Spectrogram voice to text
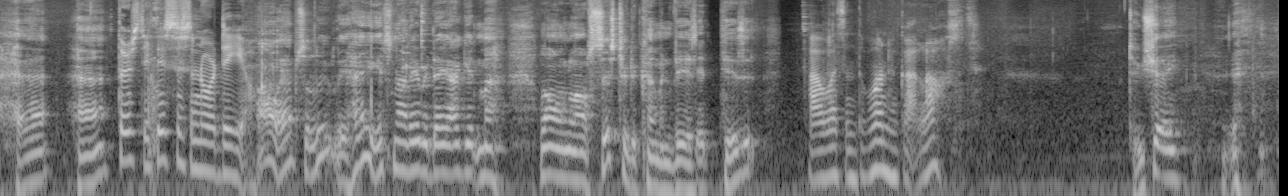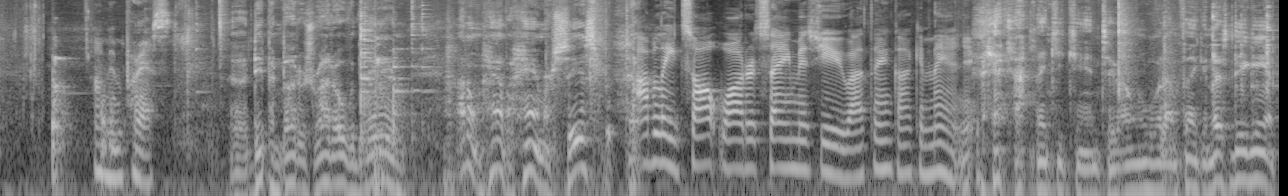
Huh? Huh? Thirsty, this is an ordeal. Oh, absolutely. Hey, it's not every day I get my long lost sister to come and visit, is it? I wasn't the one who got lost. Touche. I'm impressed. Uh, dipping butter's right over there. I don't have a hammer, sis, but uh, I bleed salt water same as you. I think I can manage. I think you can too. I don't know what I'm thinking. Let's dig in.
